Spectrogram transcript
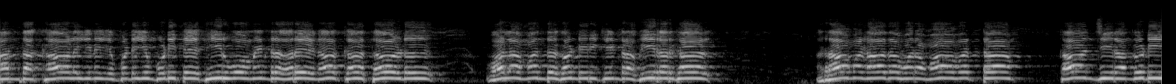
அந்த காளையினை எப்படியும் பிடித்தே தீர்வோம் என்ற ஒரே நோக்கத்தோடு வலம் வந்து கொண்டிருக்கின்ற வீரர்கள். ராமநாதபுரம் மாவட்டம் காஞ்சிரங்குடி.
